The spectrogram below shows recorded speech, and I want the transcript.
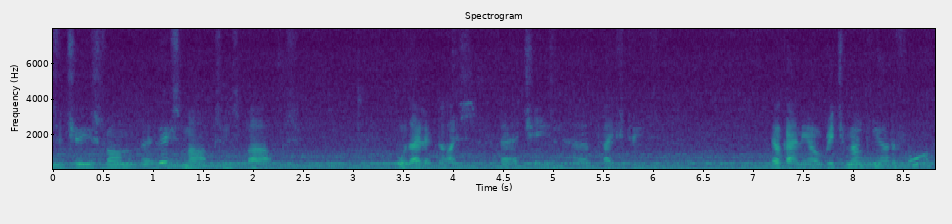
To choose from at this Marks and Sparks. Oh, they look nice. Better cheese and herb pastries. They'll go in the old Ridge Monkey, I'd have thought.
